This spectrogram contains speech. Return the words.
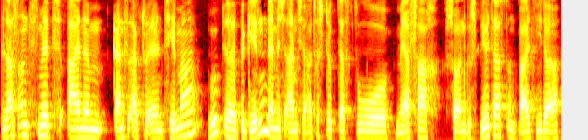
Lass uns mit einem ganz aktuellen Thema mhm. äh, beginnen, nämlich einem Theaterstück, das du mehrfach schon gespielt hast und bald wieder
